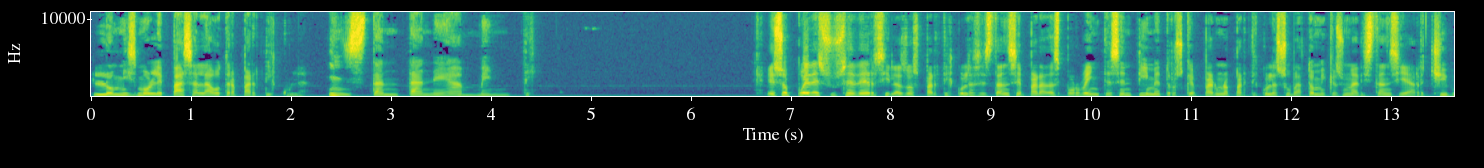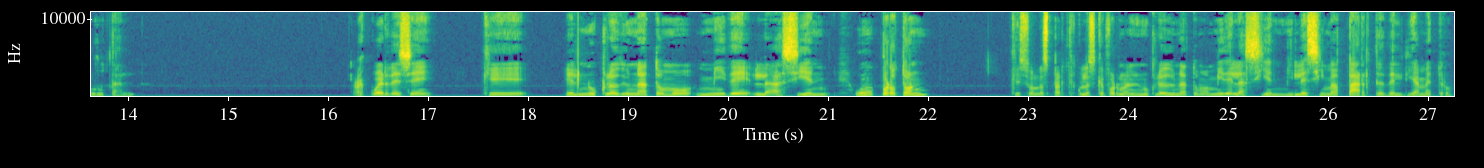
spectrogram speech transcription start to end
lo mismo le pasa a la otra partícula, instantáneamente. Eso puede suceder si las dos partículas están separadas por 20 centímetros, que para una partícula subatómica es una distancia archibrutal. Acuérdese que el núcleo de un átomo mide la cien... Un protón, que son las partículas que forman el núcleo de un átomo, mide la cien milésima parte del diámetro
